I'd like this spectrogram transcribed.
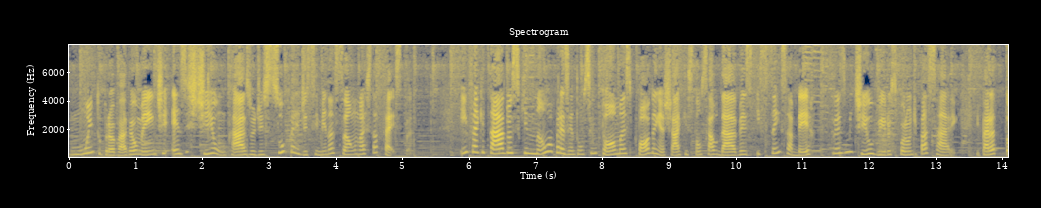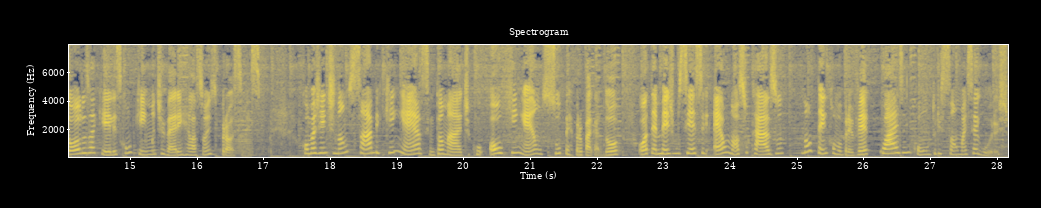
Muito provavelmente existiu um caso de superdisseminação nesta festa. Infectados que não apresentam sintomas podem achar que estão saudáveis e, sem saber, transmitir o vírus por onde passarem, e para todos aqueles com quem mantiverem relações próximas. Como a gente não sabe quem é assintomático ou quem é um super propagador, ou até mesmo se esse é o nosso caso, não tem como prever quais encontros são mais seguros.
